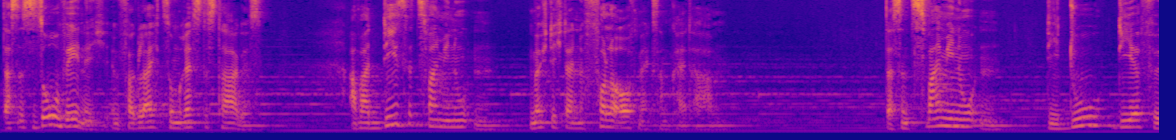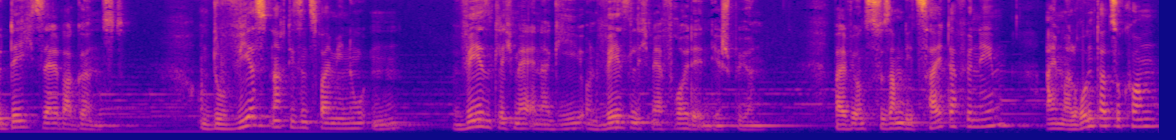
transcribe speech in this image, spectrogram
Das ist so wenig im Vergleich zum Rest des Tages. Aber diese zwei Minuten möchte ich deine volle Aufmerksamkeit haben. Das sind zwei Minuten, die du dir für dich selber gönnst. Und du wirst nach diesen zwei Minuten wesentlich mehr Energie und wesentlich mehr Freude in dir spüren, weil wir uns zusammen die Zeit dafür nehmen, einmal runterzukommen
